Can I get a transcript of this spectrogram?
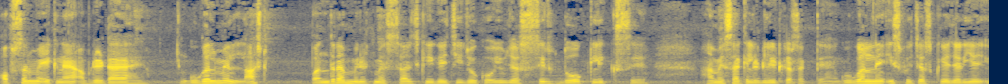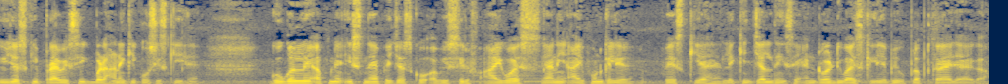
ऑप्शन में एक नया अपडेट आया है। गूगल में लास्ट पंद्रह मिनट में सर्च की गई चीज़ों को यूज़र्स सिर्फ़ दो क्लिक से हमेशा के लिए डिलीट कर सकते हैं। गूगल ने इस फीचर्स के ज़रिए यूज़र्स की प्राइवेसी बढ़ाने की कोशिश की है। गूगल ने अपने इस नए फीचर्स को अभी सिर्फ़ आई यानी आईफोन के लिए पेश किया है, लेकिन जल्द ही इसे एंड्रॉयड डिवाइस के लिए भी उपलब्ध कराया जाएगा।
